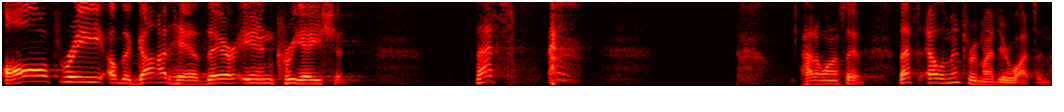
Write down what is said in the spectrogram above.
All three of the Godhead there in creation. That's, I don't want to say it. That's elementary, my dear Watson.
